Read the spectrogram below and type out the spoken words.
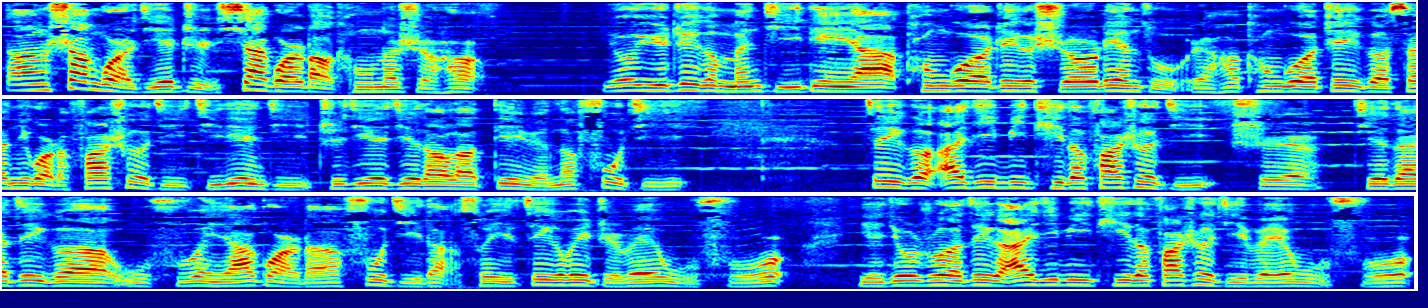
当上管截止、下管导通的时候，由于这个门级电压通过这个十欧电阻，然后通过这个三极管的发射极、及电极，直接接到了电源的负极。这个 IGBT 的发射极是接在这个五伏稳压管的负极的，所以这个位置为五伏。也就是说，这个 IGBT 的发射极为五伏。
